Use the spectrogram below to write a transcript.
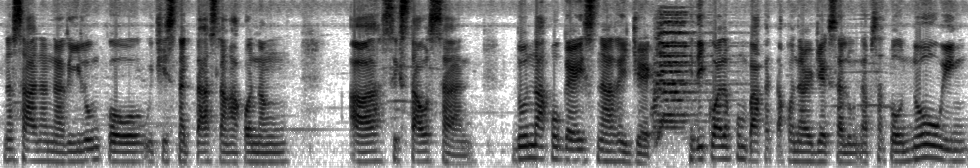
na sana na reloan ko, which is nagtaas lang ako ng ah, 6,000, doon ako guys na reject. Hindi ko alam kung bakit ako na reject sa loan apps na to, knowing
